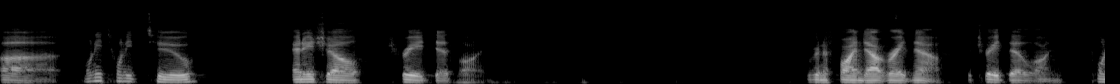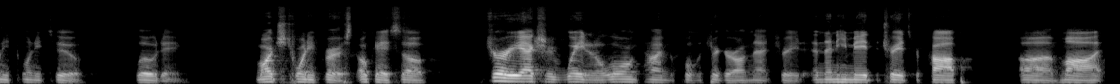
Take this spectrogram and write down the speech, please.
Uh, 2022 NHL trade deadline. We're going to find out right now. The trade deadline 2022 loading March 21st. Okay, so Drury actually waited a long time to pull the trigger on that trade. And then he made the trades for Copp, uh, Motte,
